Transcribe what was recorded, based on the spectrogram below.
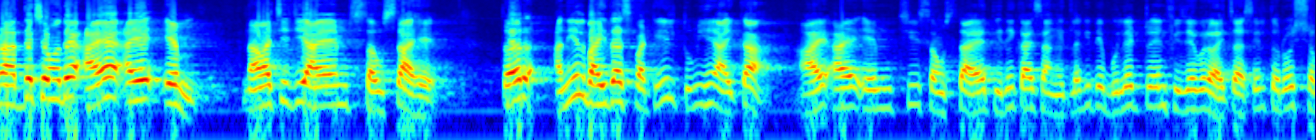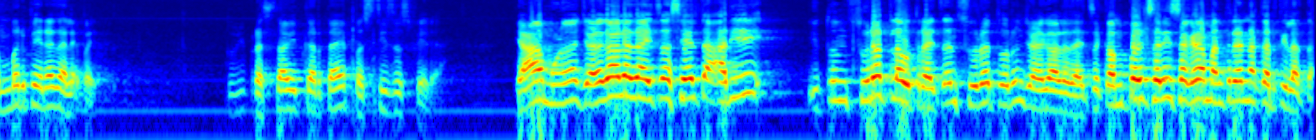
पण अध्यक्षमध्ये आय आय एम नावाची जी आय एम संस्था आहे तर अनिल भाईदास पाटील तुम्ही हे ऐका. आय आय एम ची संस्था आहे तिने काय सांगितलं की ते बुलेट ट्रेन फिजेबल व्हायचं असेल तर रोज शंभर फेऱ्या झाल्या पाहिजे. तुम्ही प्रस्तावित करताय पस्तीसच फेऱ्या. त्यामुळं जळगावला जायचं असेल तर आधी इथून सुरतला उतरायचं आणि सुरतवरून जळगावला जायचं. कंपल्सरी सगळ्या मंत्र्यांना करतील आता.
